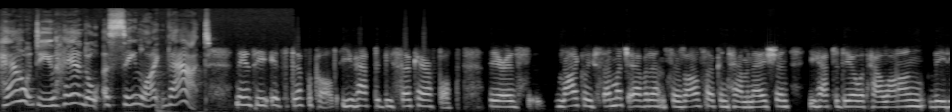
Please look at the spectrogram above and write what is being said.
how do you handle a scene like that? Nancy, it's difficult. You have to be so careful. There is likely so much evidence. There's also contamination. You have to deal with how long the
